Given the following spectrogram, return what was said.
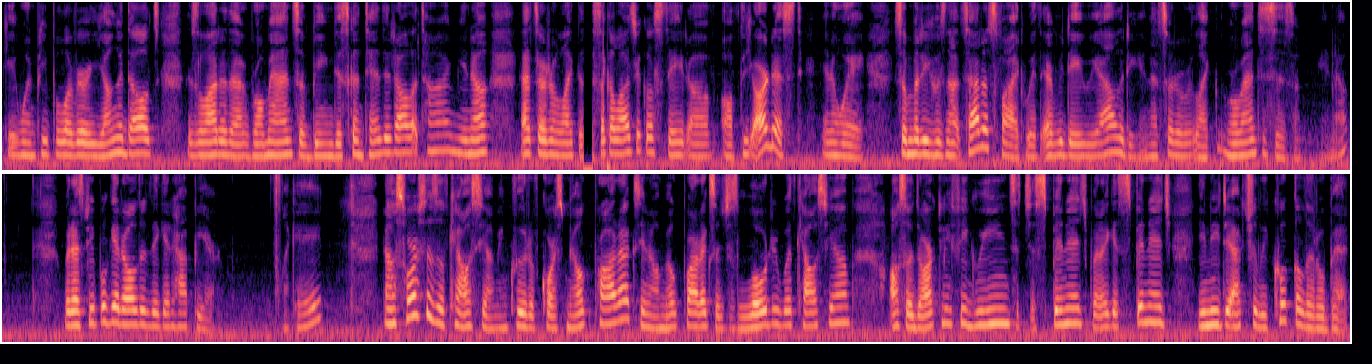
Okay, when people are very young adults, there's a lot of that romance of being discontented all the time, you know? That's sort of like the psychological state of, of the artist in a way. Somebody who's not satisfied with everyday reality, and that's sort of like romanticism, you know? But as people get older, they get happier. Okay? Now, sources of calcium include, of course, milk products. You know, milk products are just loaded with calcium. Also, dark leafy greens, such as spinach. But I guess spinach, you need to actually cook a little bit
